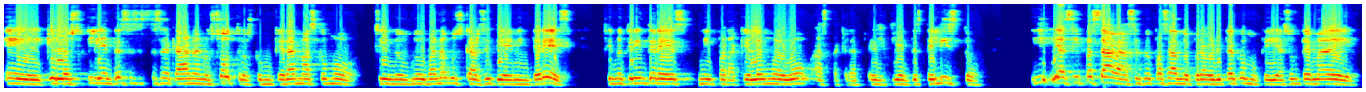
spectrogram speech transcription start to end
eh, que los clientes se acercaban a nosotros, como que era más como, si nos, nos van a buscar si tienen interés, si no tiene interés, ni para qué le muevo hasta que la, el cliente esté listo. Y, y, así pasaba, así fue pasando, pero ahorita como que ya es un tema de,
